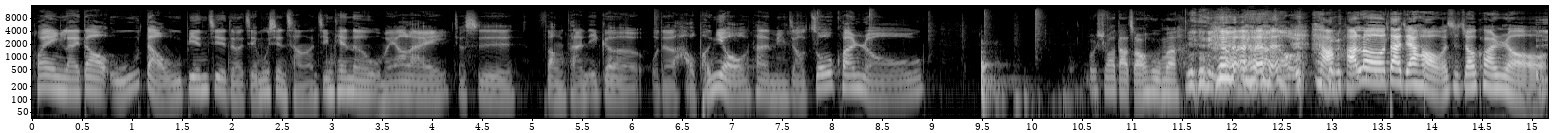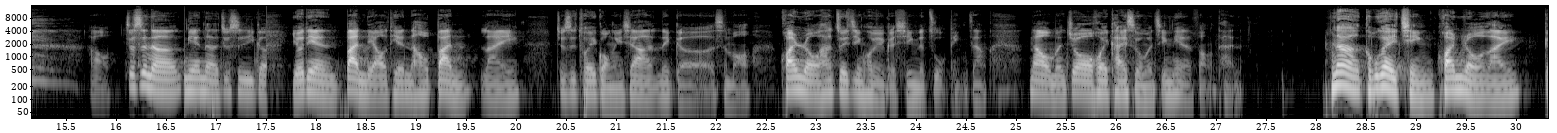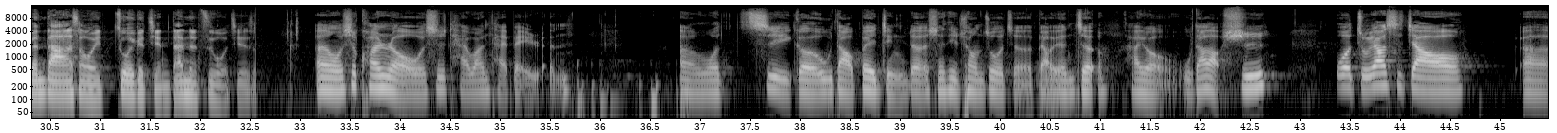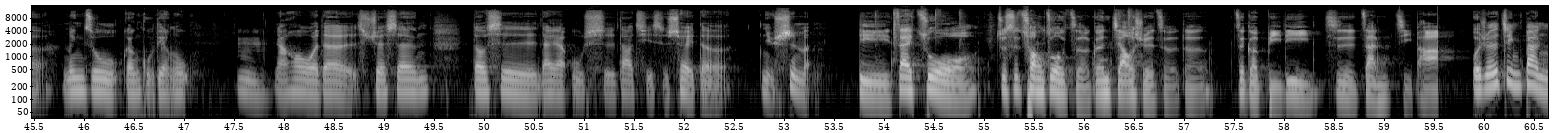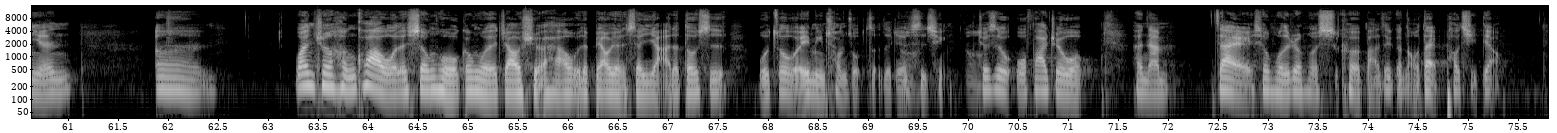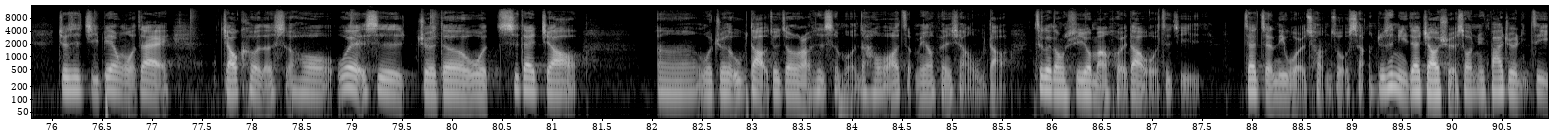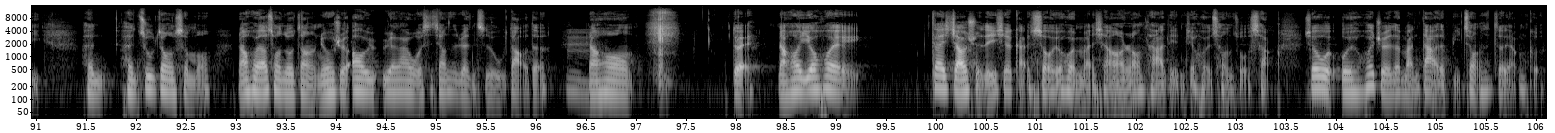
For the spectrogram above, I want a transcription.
欢迎来到舞蹈无边界的节目现场。今天呢，我们要来就是访谈一个我的好朋友，他的名字叫周宽柔。我需要打招呼吗？要打招呼好，Hello，大家好，我是周宽柔。好，就是呢，今天呢，就是一个有点半聊天，然后半来就是推广一下那个什么宽容，他最近会有一个新的作品，这样，那我们就会开始我们今天的访谈。那可不可以请宽柔来跟大家稍微做一个简单的自我介绍？嗯，我是宽柔，我是台湾台北人。嗯，我是一个舞蹈背景的身体创作者、表演者，还有舞蹈老师。我主要是教呃民族舞跟古典舞。嗯，然后我的学生都是大概五十到七十岁的女士们。你在做就是创作者跟教学者的这个比例是占几趴？我觉得近半年，嗯，完全横跨我的生活、跟我的教学，还有我的表演生涯的，都是我作为一名创作者这件事情。就是我发觉我很难在生活的任何时刻把这个脑袋抛弃掉。就是即便我在教课的时候，我也是觉得我是在教，嗯，我觉得舞蹈最重要的是什么，然后我要怎么样分享舞蹈这个东西，又蛮回到我自己在整理我的创作上。就是你在教学的时候，你发觉你自己很很注重什么，然后回到创作上，你会觉得哦，原来我是这样子认知舞蹈的。嗯，然后对，然后又会在教学的一些感受，又会蛮想要让它连接回创作上，所以我我会觉得蛮大的比重是这两个。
